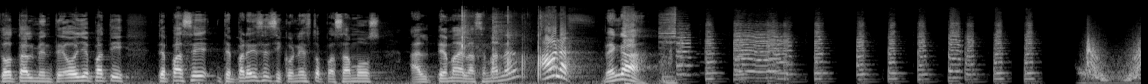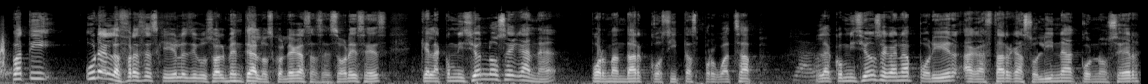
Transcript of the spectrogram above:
Totalmente. Oye, Pati, ¿te, pase, ¿te parece si con esto pasamos al tema de la semana? ¡Vámonos! Venga. Pati, una de las frases que yo les digo usualmente a los colegas asesores es que la comisión no se gana por mandar cositas por WhatsApp. La comisión se gana por ir a gastar gasolina, conocer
